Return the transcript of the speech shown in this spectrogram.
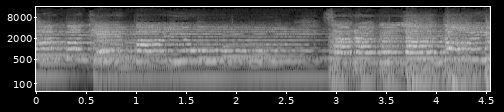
한번 해봐요 사랑을 나눠요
